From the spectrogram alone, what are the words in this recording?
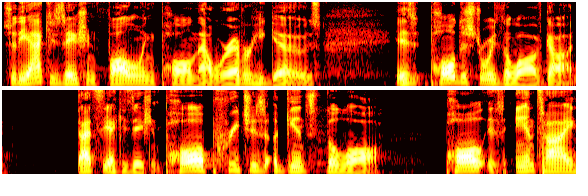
So the accusation following Paul now, wherever he goes, is Paul destroys the law of God. That's the accusation. Paul preaches against the law. Paul is anti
